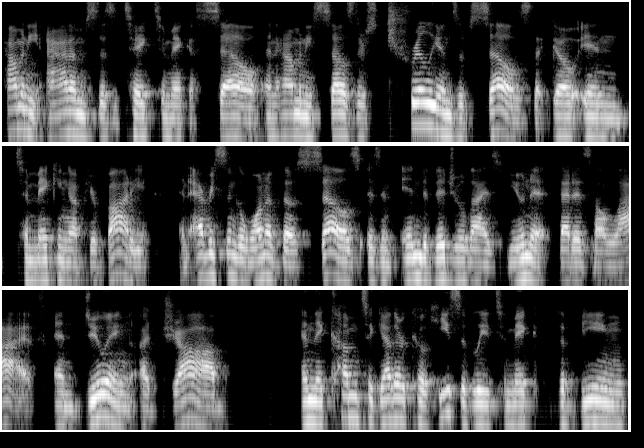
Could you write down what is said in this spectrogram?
How many atoms does it take to make a cell? And how many cells? There's trillions of cells that go into making up your body. And every single one of those cells is an individualized unit that is alive and doing a job and they come together cohesively to make the being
